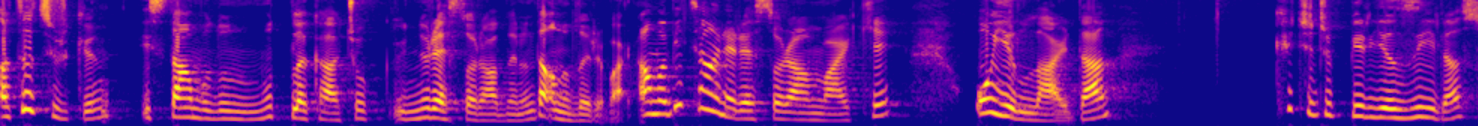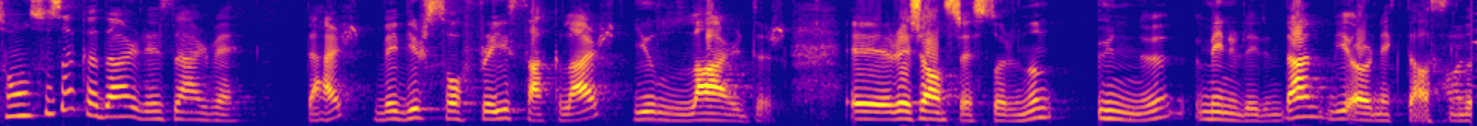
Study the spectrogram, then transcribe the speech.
Atatürk'ün İstanbul'un mutlaka çok ünlü restoranlarında anıları var. Ama bir tane restoran var ki o yıllardan küçücük bir yazıyla sonsuza kadar rezerve der ve bir sofrayı saklar yıllardır. Ee, Rejans Restoran'ın ünlü menülerinden bir örnekti aslında.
